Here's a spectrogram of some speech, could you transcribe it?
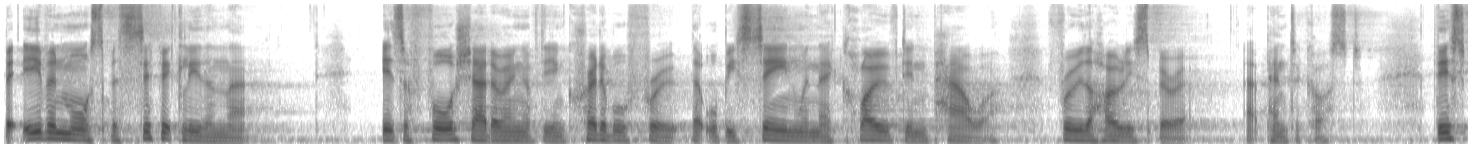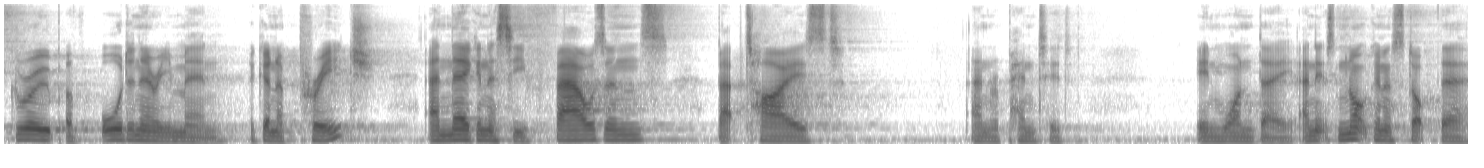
But even more specifically than that, it's a foreshadowing of the incredible fruit that will be seen when they're clothed in power through the Holy Spirit at Pentecost. This group of ordinary men are going to preach, and they're going to see thousands baptized and repented in one day. And it's not going to stop there.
